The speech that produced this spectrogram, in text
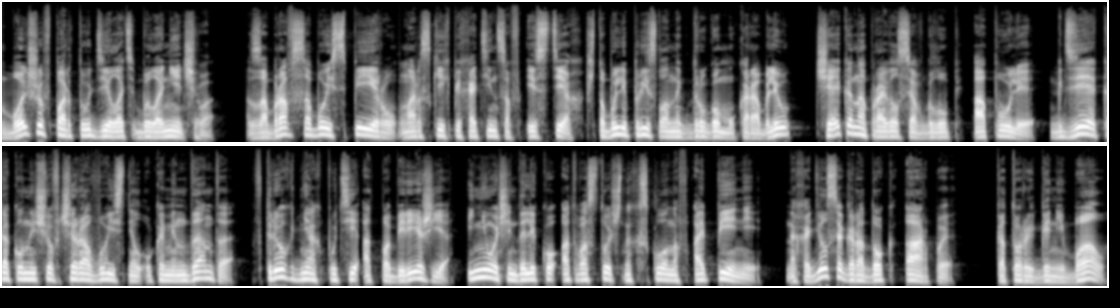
Больше в порту делать было нечего. Забрав с собой спееру морских пехотинцев из тех, что были присланы к другому кораблю, Чайка направился вглубь Апулии, где, как он еще вчера выяснил у коменданта, в трех днях пути от побережья и не очень далеко от восточных склонов Апении находился городок Арпы, который Ганнибал,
